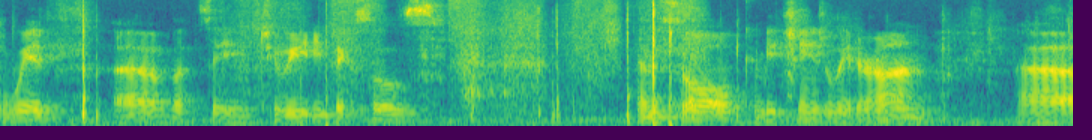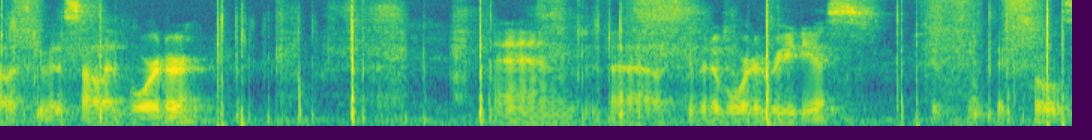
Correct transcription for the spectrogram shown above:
width of let's say 280 pixels. And this all can be changed later on. Uh, let's give it a solid border. And uh, let's give it a border radius 15 pixels.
